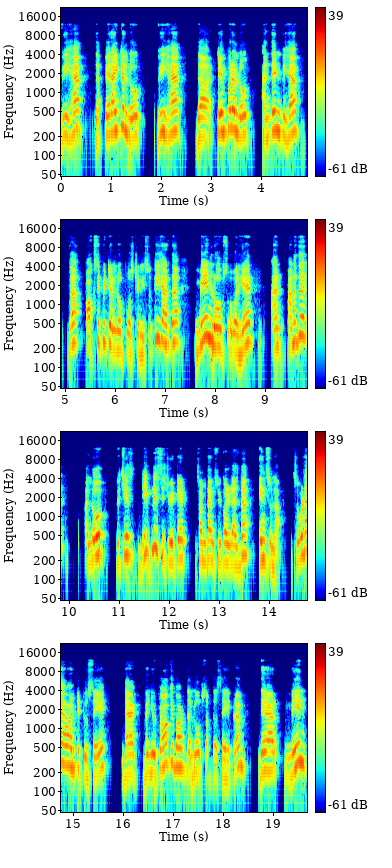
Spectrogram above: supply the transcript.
we have the parietal lobe, we have the temporal lobe, and then we have the occipital lobe posteriorly. So these are the main lobes over here. And another uh, lobe which is deeply situated, sometimes we call it as the insula. So what I wanted to say that when you talk about the lobes of the cerebrum, there are main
